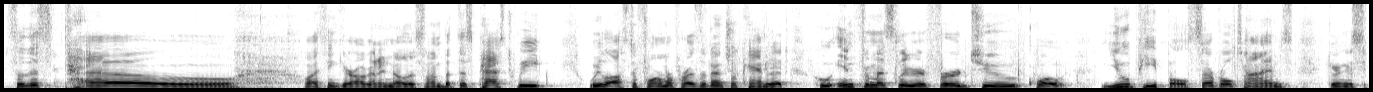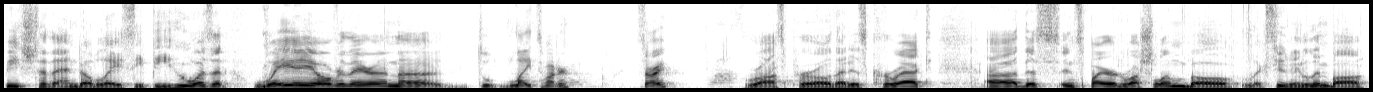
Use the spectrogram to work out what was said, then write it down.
so this, oh, well, I think you're all going to know this one, but this past week we lost a former presidential candidate who infamously referred to, quote, you people several times during a speech to the NAACP. Who was it? Way over there in the light sweater? Sorry? Ross Perot, that is correct. Uh, this inspired Rush Limbaugh, excuse me, Limbaugh,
